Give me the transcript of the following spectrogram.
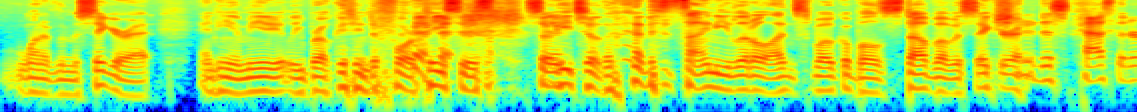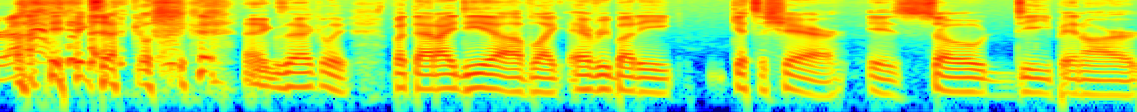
one of them a cigarette, and he immediately broke it into four pieces. so each of them had this tiny little unsmokable stub of a Should cigarette. have just passed it around. exactly, exactly. But that idea of like everybody gets a share is so deep in our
